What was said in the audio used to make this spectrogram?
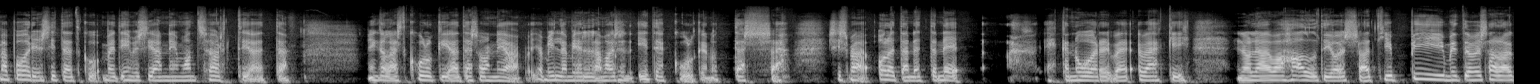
mä pohdin sitä, että kun meitä ihmisiä on niin monta sorttia, että minkälaista kulkijaa tässä on ja, ja millä mielellä mä olisin itse kulkenut tässä. Siis mä oletan, että ne ehkä nuori väki, niin oli aivan haltioissa, että jippii, mitä me saadaan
